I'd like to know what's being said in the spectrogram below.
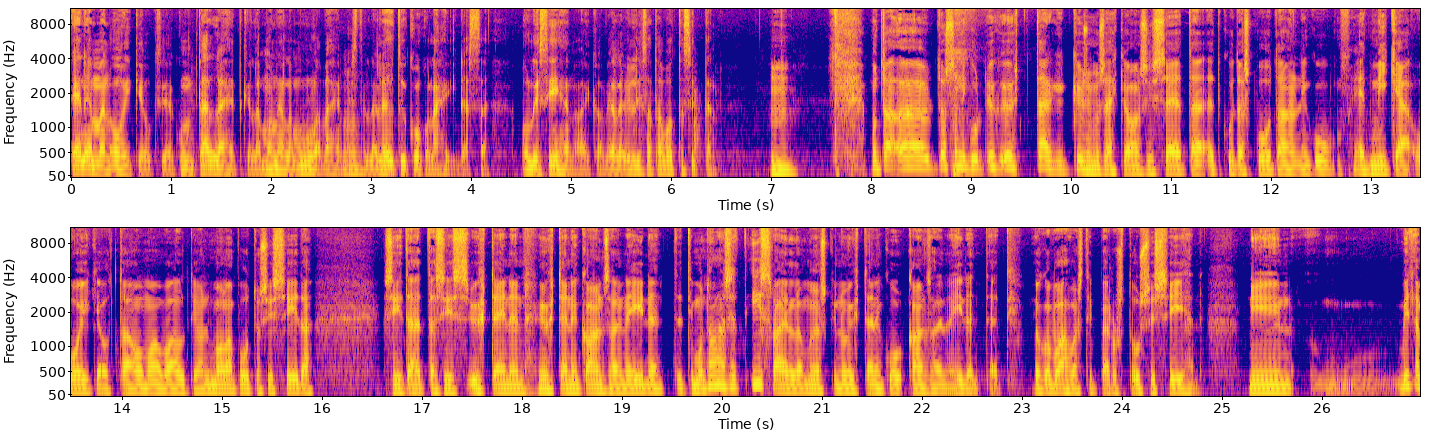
enemmän oikeuksia kuin tällä hetkellä monella muulla vähemmistöllä mm. löytyy koko lähi oli siihen aikaan vielä yli sata vuotta sitten. Mm. Mutta äh, tuossa niinku, y- y- tärkeä kysymys ehkä on siis se, että, että kun tässä puhutaan, niinku, että mikä oikeuttaa omaan valtioon, niin me ollaan puhuttu siis siitä, siitä, että siis yhteinen, yhteinen kansallinen identiteetti. Mutta onhan se, että Israelilla on myöskin on yhteinen kansallinen identiteetti, joka vahvasti perustuu siis siihen. Niin mitä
